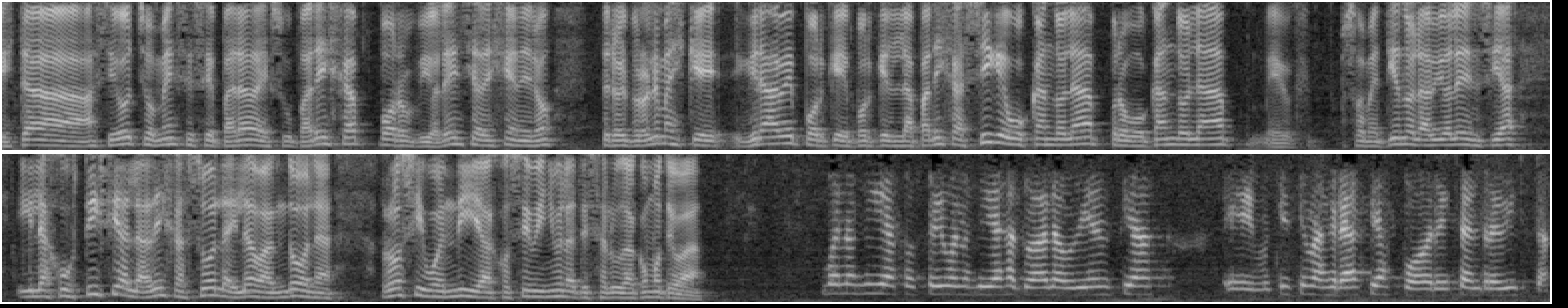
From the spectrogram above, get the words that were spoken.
Está hace ocho meses separada de su pareja por violencia de género, pero el problema es que grave, ¿por qué? Porque la pareja sigue buscándola, provocándola, eh, sometiéndola a violencia, y la justicia la deja sola y la abandona. Rosy, buen día. José Viñuela te saluda. ¿Cómo te va? Buenos días, José, y buenos días a toda la audiencia. Eh, muchísimas gracias por esta entrevista.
